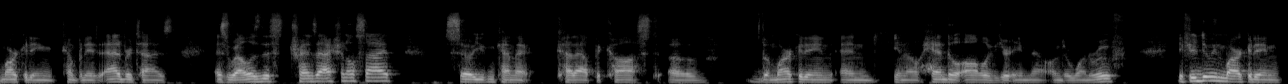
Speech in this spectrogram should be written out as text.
marketing companies advertise, as well as this transactional side. So you can kind of cut out the cost of the marketing and you know handle all of your email under one roof. If you're doing marketing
